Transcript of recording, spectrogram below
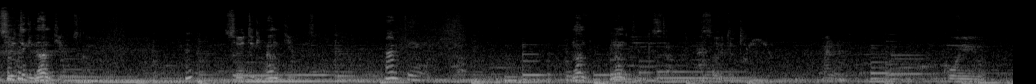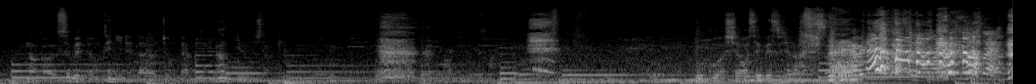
そういう時なんて言うんですか？そういう時なんて言うんですか？なんていうなんなんて言うんですか？そういう時こういうなんか全てを手に入れた状態の時なんて言うんでしたっけ？僕は幸せですじゃなかったです。やめてください。それ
